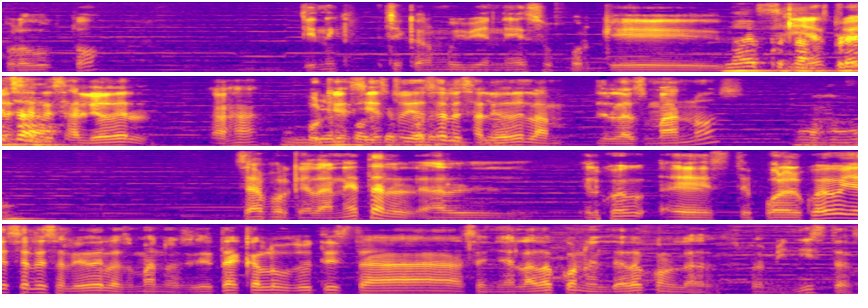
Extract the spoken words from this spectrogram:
producto, tienen que checar muy bien eso, porque No, y pues si la esto ya se le salió del... Ajá, También porque si esto ya se le salió de, la- de las manos, Ajá. o sea, porque la neta, al, al- el juego, este, por el juego ya se le salió de las manos. Y ahorita Call of Duty está señalado con el dedo con las feministas.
